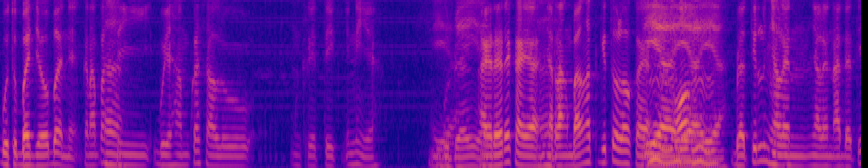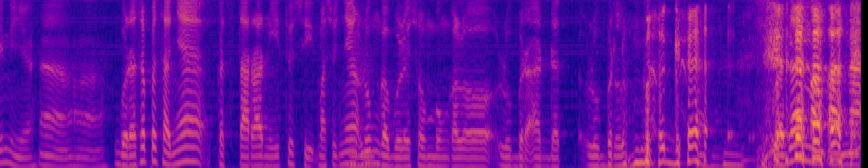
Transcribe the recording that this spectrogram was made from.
butuh banyak jawaban ya kenapa Ah. si Buya Hamka selalu mengkritik ini ya Iya. budaya. akhir-akhirnya kayak Ah. nyerang banget gitu loh kayak Iya, oh iya, iya. berarti lu nyalain nyalain adat ini ya Nah, nah. Gue rasa pesannya kesetaraan itu sih. Maksudnya lu nggak boleh sombong kalau lu beradat, lu berlembaga. Biasa emang karena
